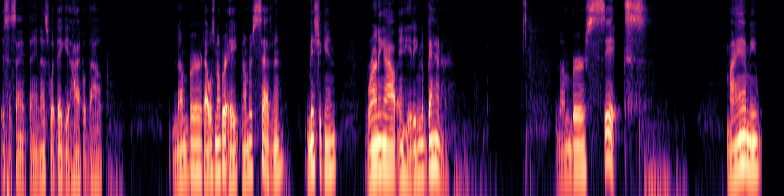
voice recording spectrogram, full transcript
it's the same thing. That's what they get hype about. Number, that was number 8. Number 7, Michigan running out and hitting the banner. Number six, Miami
